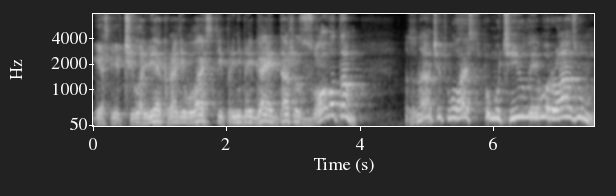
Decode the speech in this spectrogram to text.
Если человек ради власти пренебрегает даже золотом, значит, власть помутила его разум.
